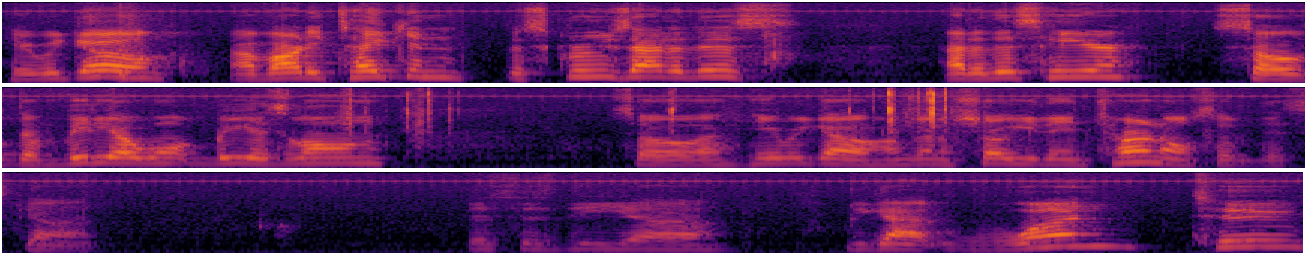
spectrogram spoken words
here we go. I've already taken the screws out of this, out of this here, so the video won't be as long. So uh, here we go. I'm going to show you the internals of this gun. This is the, uh, you got one, two,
